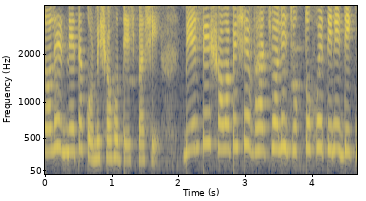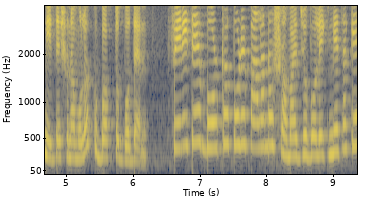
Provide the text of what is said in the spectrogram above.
দলের নেতাকর্মী সহ দেশবাসী। বিএনপির সমাবেশে ভার্চুয়ালি যুক্ত হয়ে তিনি দিক নির্দেশনামূলক বক্তব্য দেন। ফেনীতে বোরকা পরে পালানোর সময় যুবলীগ নেতাকে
